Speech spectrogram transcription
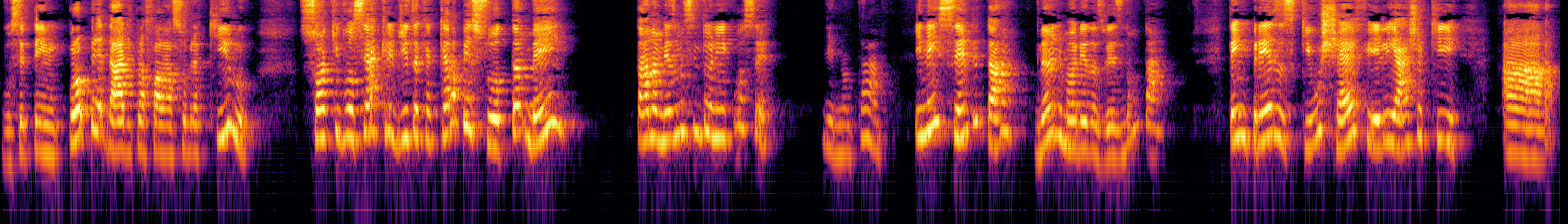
você tem propriedade para falar sobre aquilo, só que você acredita que aquela pessoa também está na mesma sintonia que você. E não tá. E nem sempre tá. Grande maioria das vezes não tá. Tem empresas que o chefe, ele acha que a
